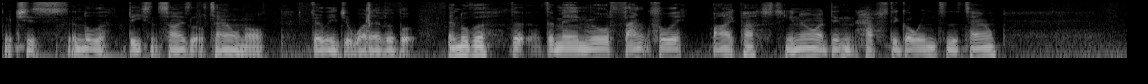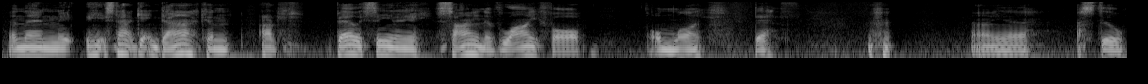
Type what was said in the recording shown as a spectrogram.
which is another decent sized little town or village or whatever, but another the the main road thankfully bypassed. You know, I didn't have to go into the town. And then it, it started getting dark, and I'd barely seen any sign of life or unlife, death. I uh, I still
